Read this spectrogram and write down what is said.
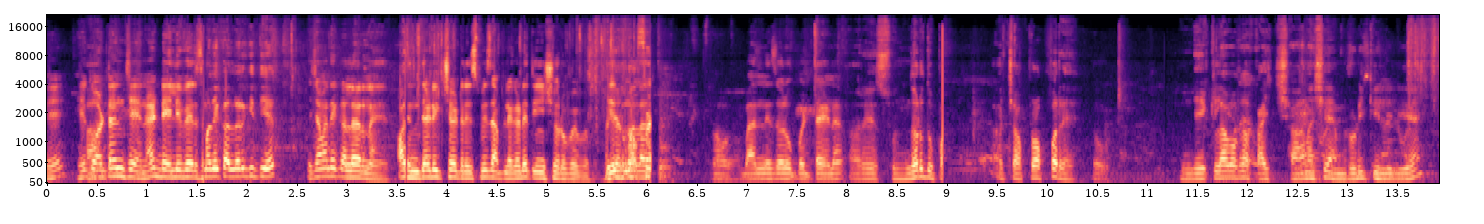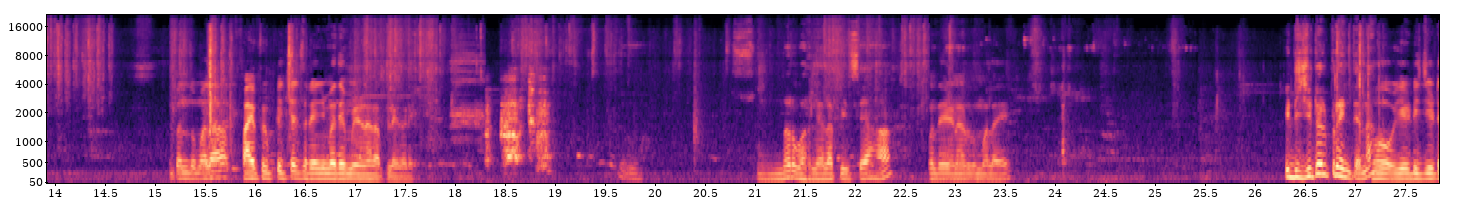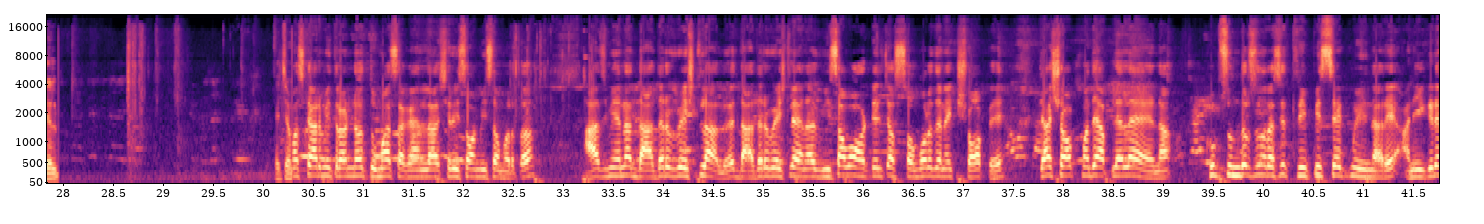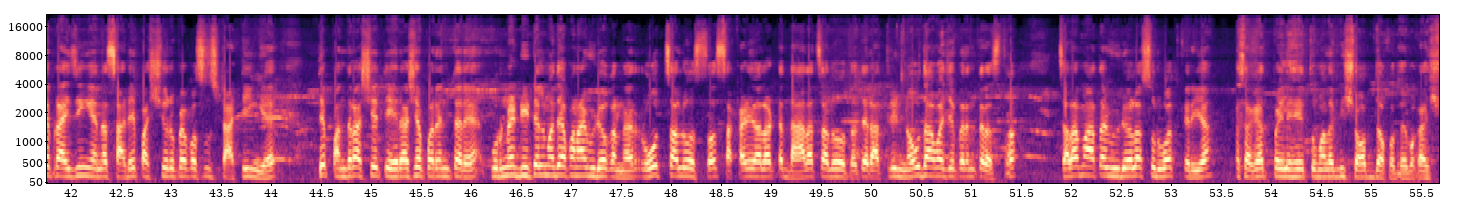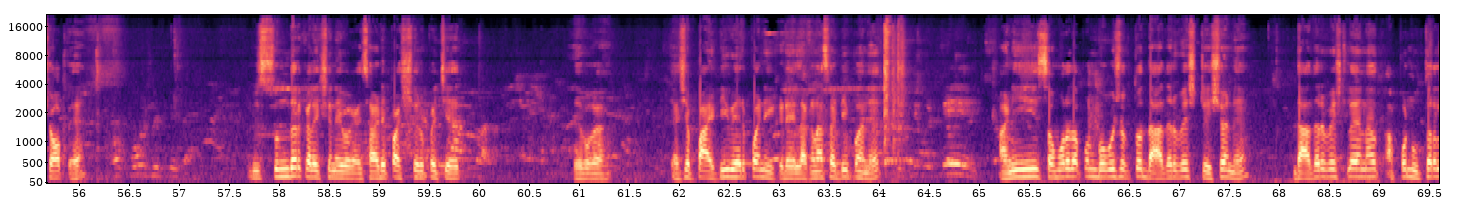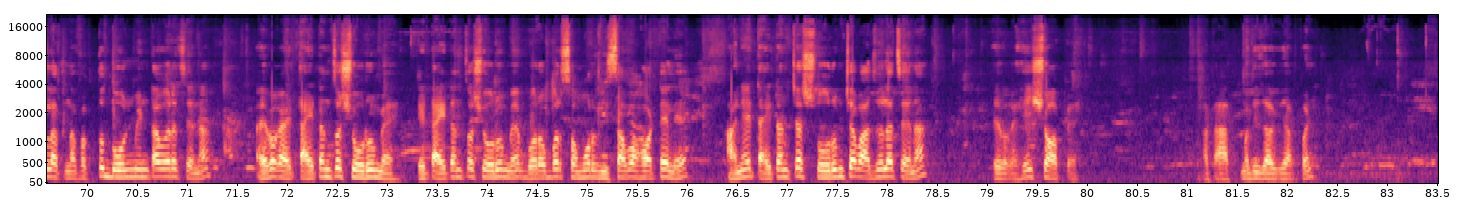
हे हे कॉटनचे आहे ना डेली वेअरमध्ये कलर किती आहेत? त्याच्यामध्ये कलर नाही सिंथेटिकचे ड्रेस पीस आपल्याकडे तीनशे रुपये बसून हे तुम्हाला हो बांधणीचा दुपट्टा आहे ना. अरे सुंदर दुपा अच्छा प्रॉपर आहे. हो. नेकला बघा काय छान अशी एम्ब्रॉयडरी केलेली आहे. पण तुम्हाला फाय फिफ्टीच्याच रेंजमध्ये मिळणार आपल्याकडे. सुंदर भरलेला पीस आहे हा. मध्ये येणार तुम्हाला ही. डिजिटल प्रिंट आहे ना? हो हे डिजिटल याच्या नमस्कार मित्रांनो तुम्हा सगळ्यांना श्री स्वामी समर्थ. आज मी आहे ना दादर वेस्टला आलो आहे दादर वेस्टला आहे ना विसावा हॉटेलच्या समोर एक शॉप आहे. त्या शॉपमध्ये आपल्याला आहे ना खूप सुंदर सुंदर असे थ्री पीस सेट मिळणार आहे. आणि इकडे प्राइसिंग आहे ना साडेपाचशे रुपयापासून स्टार्टिंग आहे. ते पंधराशे तेराशेपर्यंत आहे. पूर्ण डिटेलमध्ये आपण हा व्हिडिओ करणार. रोज चालू असतं. सकाळी मला वाटतं दहाला चालू होतं. ते रात्री नऊ दहा वाजेपर्यंत असतं. चला मग आता व्हिडिओला सुरुवात करूया. सगळ्यात पहिले हे तुम्हाला मी शॉप दाखवतो आहे बघा शॉप आहे. सुंदर कलेक्शन आहे बघा. साडेपाचशे रुपयाचे आहेत. हे बघा. असे पार्टी वेअर पण इकडे लग्नासाठी पण आहेत. आणि समोरच आपण बघू शकतो दादर वेस्ट स्टेशन आहे. दादर वेस्टला आहे ना आपण उतरलात ना फक्त दोन मिनटावरच आहे ना. हे बघा टायटनचं शोरूम आहे. हे टायटनचं शोरूम आहे. बरोबर समोर विसावा हॉटेल आहे. आणि टायटनच्या शोरूमच्या बाजूलाच आहे ना हे बघा हे शॉप आहे. आता आतमध्ये जाऊया आपण.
